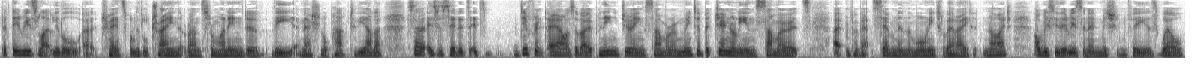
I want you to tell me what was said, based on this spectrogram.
But there is like little uh, transport, little train that runs from one end of the national park to the other. So as I said, it's it's different hours of opening during summer and winter, but generally in summer it's open from about seven in the morning till about eight at night. Obviously, there is an admission fee as well.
